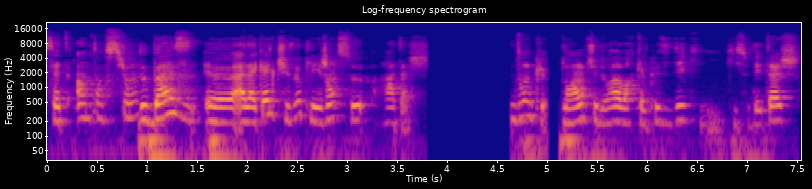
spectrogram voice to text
cette intention de base euh, à laquelle tu veux que les gens se rattachent. Donc, normalement, tu devrais avoir quelques idées qui, qui se détachent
